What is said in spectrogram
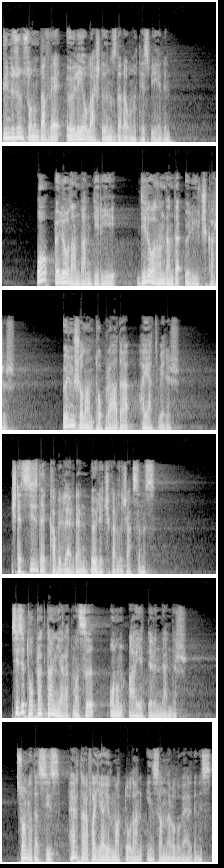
Gündüzün sonunda ve öğleye ulaştığınızda da O'nu tesbih edin. O ölü olandan diriyi, diri olandan da ölüyü çıkarır. Ölmüş olan toprağa da hayat verir. İşte siz de kabirlerden böyle çıkarılacaksınız. Sizi topraktan yaratması O'nun ayetlerindendir. Sonra da siz her tarafa yayılmakta olan insanlar oluverdiniz.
